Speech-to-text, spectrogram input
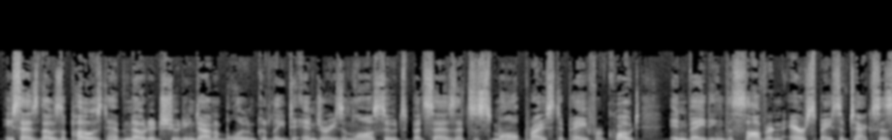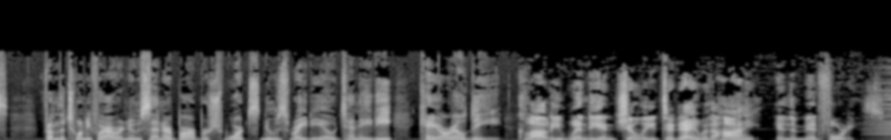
He says those opposed have noted shooting down a balloon could lead to injuries and lawsuits, but says that's a small price to pay for, quote, invading the sovereign airspace of Texas. From the 24 hour news center, Barbara Schwartz, News Radio 1080, KRLD. Cloudy, windy, and chilly today with a high in the mid 40s.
